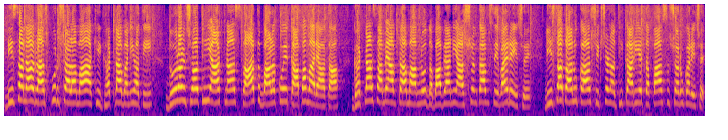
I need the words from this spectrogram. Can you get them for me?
ડીસાના રાજપુર શાળામાં આખી ઘટના બની હતી. ધોરણ છ થી આઠના સાત બાળકોએ કાપા માર્યા હતા. ઘટના સામે આવતા મામલો દબાવ્યાની આશંકા સેવાઈ રહી છે. ડીસા તાલુકા શિક્ષણ અધિકારીએ તપાસ શરૂ કરી છે.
